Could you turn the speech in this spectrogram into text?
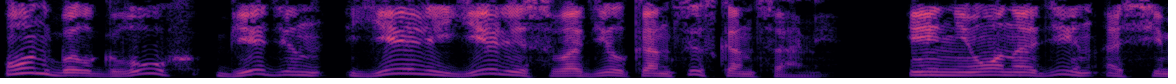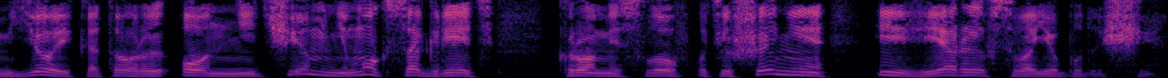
Он был глух, беден, еле-еле сводил концы с концами. И не он один, а семьей, которую он ничем не мог согреть, кроме слов утешения и веры в свое будущее.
